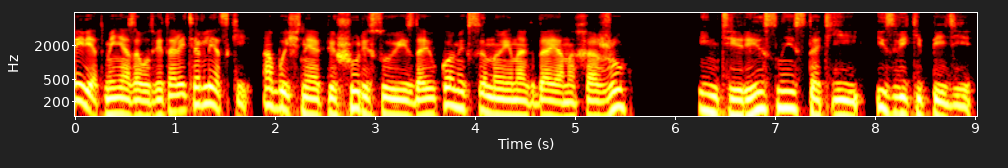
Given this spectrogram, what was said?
Привет, меня зовут Виталий Терлецкий. Обычно я пишу, рисую и издаю комиксы, но иногда я нахожу интересные статьи из Википедии.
